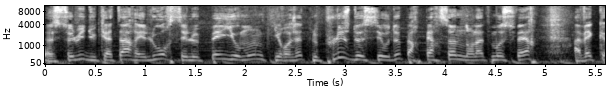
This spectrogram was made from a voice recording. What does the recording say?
Euh, Celui du Qatar est lourd, c'est le pays au monde qui rejette le plus de CO2 par personne dans l'atmosphère, avec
